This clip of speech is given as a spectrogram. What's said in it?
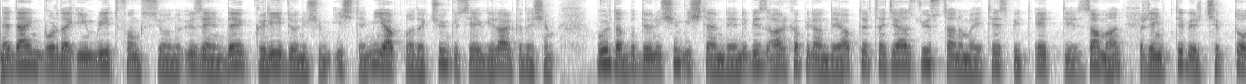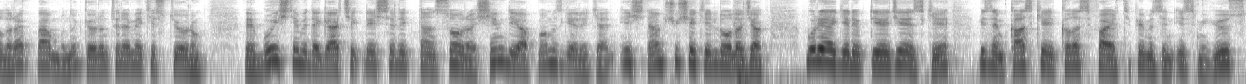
Neden burada inbreed fonksiyonu üzerinde gri dönüşüm işlemi yapmadık? Çünkü sevgili arkadaşım burada bu dönüşüm işlemlerini biz arka planda yaptırtacağız. Yüz tanımayı tespit ettiği zaman renkli bir çıktı olarak ben bunu görüntülemek istiyorum. Ve bu işlemi de gerçekleştirdikten sonra şimdi yapmamız gereken işlem şu şekilde olacak. Buraya gelip diyeceğiz ki bizim Cascade Classifier tipimizin ismi 100.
